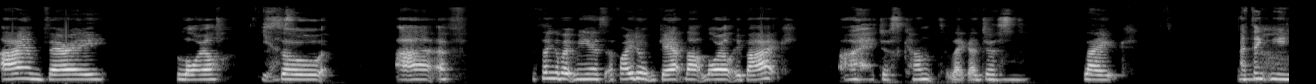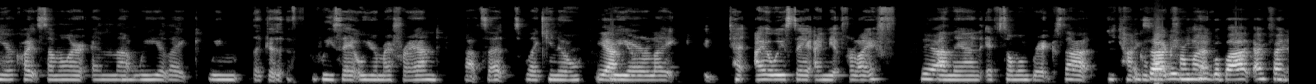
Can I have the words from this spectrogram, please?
I am very loyal. Yes. So, uh, if the thing about me is, if I don't get that loyalty back, I just can't. Like, I just Mhm. like. I think me and you're quite similar in that Mhm. we like we like if we say, "Oh, you're my friend." That's it. Like you know, yeah, we are like. I always say I'm it for life, yeah, and then if someone breaks that, you can't exactly. go back you from can't it. go back. I'm find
